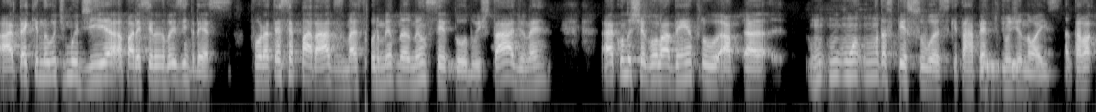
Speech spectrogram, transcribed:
Até que no último dia apareceram dois ingressos. Foram até separados, mas foram mesmo, no mesmo setor do estádio, né? Aí quando chegou lá dentro, a, a, um, uma das pessoas que estava perto de um de nós estava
